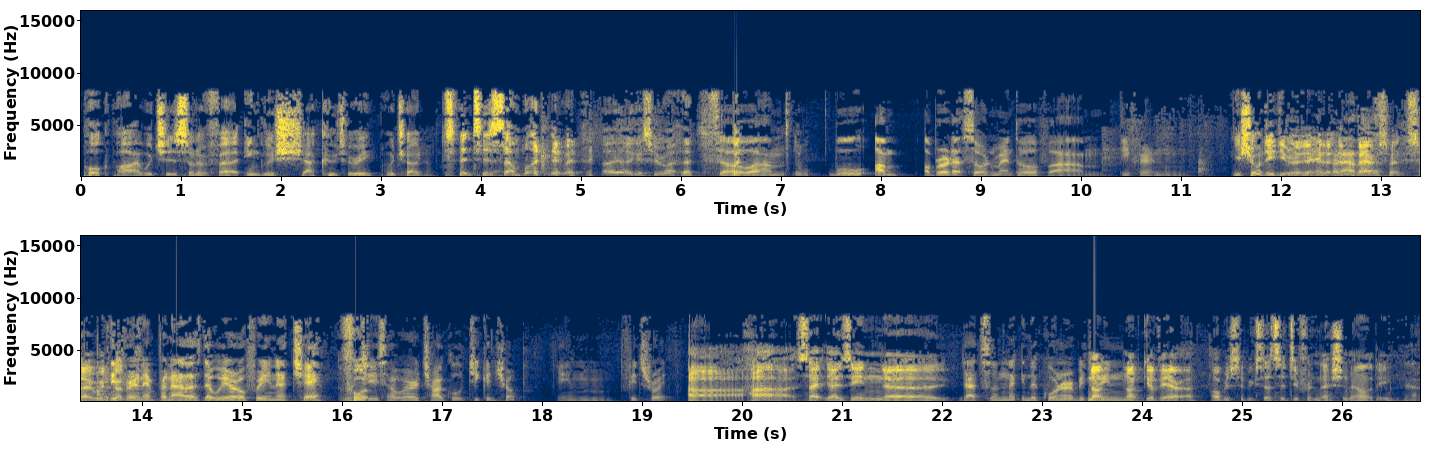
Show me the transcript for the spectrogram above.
pork pie, which is sort of uh, English charcuterie, which I said to someone. they went, oh yeah, I guess you're right. That- So, um, w- well, um, I brought assortment of um, different you sure did. You different an empanadas. embarrassment. So we've different got empanadas that we are offering at Che, which is our charcoal chicken shop in Fitzroy. aha. So as in uh, That's on, in the corner between not Guevara, obviously, because that's a different nationality. No.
